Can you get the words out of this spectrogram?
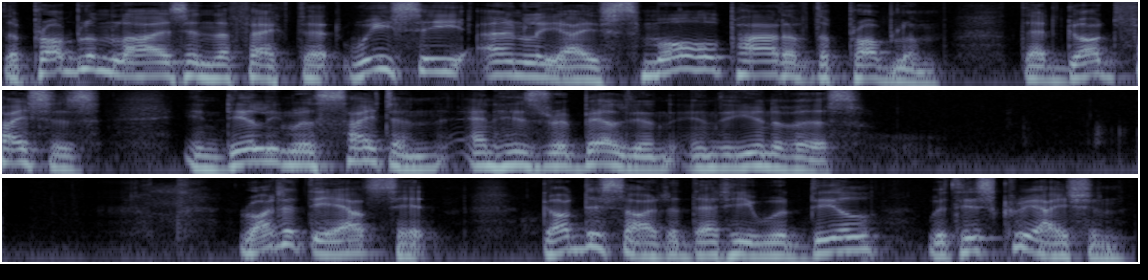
The problem lies in the fact that we see only a small part of the problem that God faces in dealing with Satan and his rebellion in the universe. Right at the outset, God decided that he would deal with his creation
